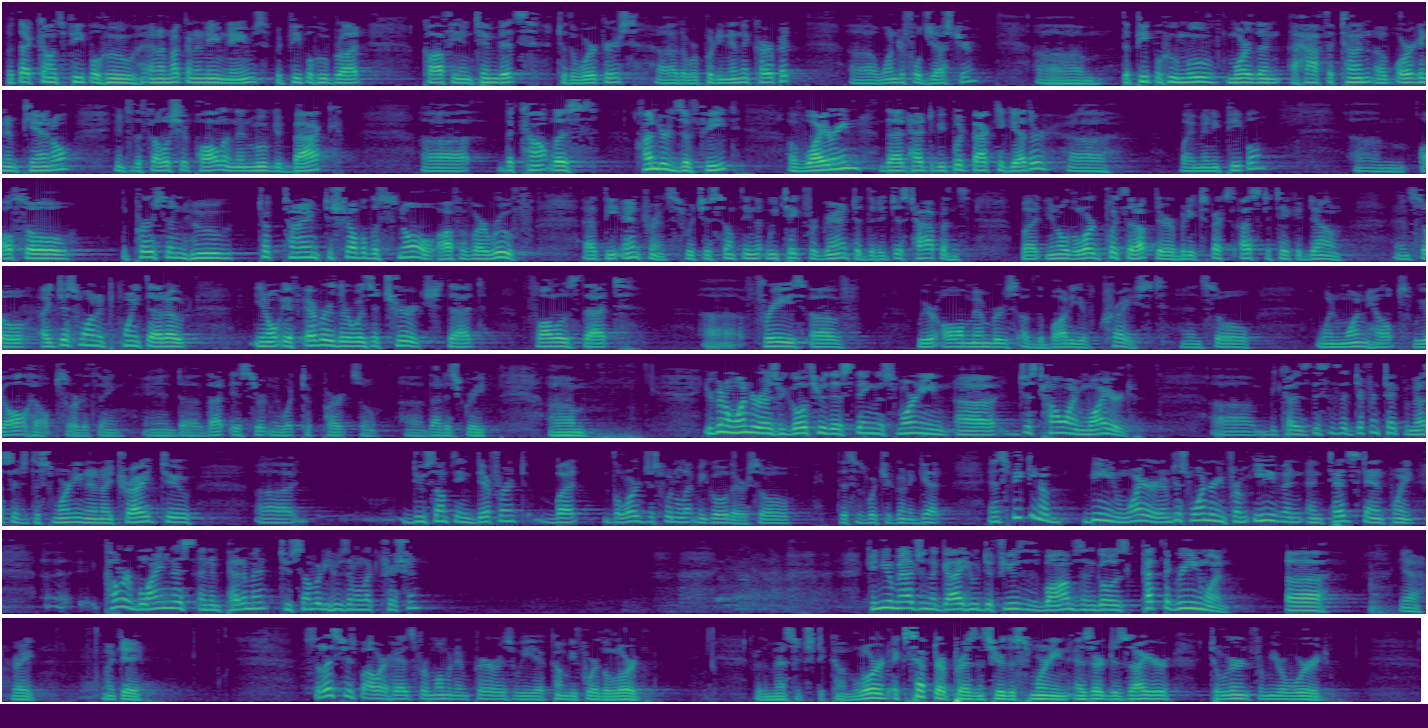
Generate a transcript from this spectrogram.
But that counts people who, and I'm not going to name names, but people who brought coffee and Timbits to the workers uh, that were putting in the carpet. Uh, wonderful gesture. Um, the people who moved more than a half a ton of organ and piano into the fellowship hall and then moved it back. Uh, the countless hundreds of feet of wiring that had to be put back together uh, by many people. Um, also, the person who took time to shovel the snow off of our roof at the entrance, which is something that we take for granted that it just happens. But, you know, the Lord puts it up there, but He expects us to take it down. And so I just wanted to point that out. You know, if ever there was a church that follows that uh, phrase of we are all members of the body of Christ. And so when one helps, we all help, sort of thing. And uh, that is certainly what took part. So uh, that is great. Um, you're going to wonder as we go through this thing this morning uh, just how I'm wired. Uh, because this is a different type of message this morning, and I tried to uh, do something different, but the Lord just wouldn't let me go there. So this is what you're going to get. And speaking of being wired, I'm just wondering from Eve and, and Ted's standpoint, uh, color blindness an impediment to somebody who's an electrician? Can you imagine the guy who diffuses bombs and goes, cut the green one? Uh, yeah, right. Okay. So let's just bow our heads for a moment in prayer as we uh, come before the Lord for the message to come. Lord, accept our presence here this morning as our desire to learn from your word.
